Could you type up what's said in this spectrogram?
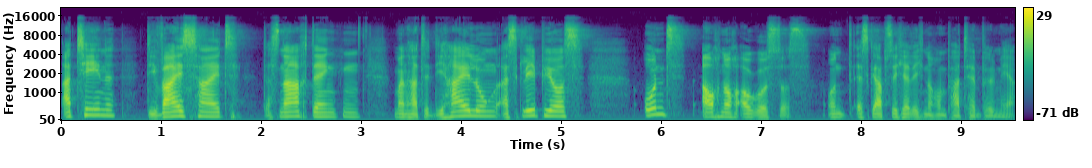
Athene, die Weisheit, das Nachdenken, man hatte die Heilung, Asklepios und auch noch Augustus. Und es gab sicherlich noch ein paar Tempel mehr.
